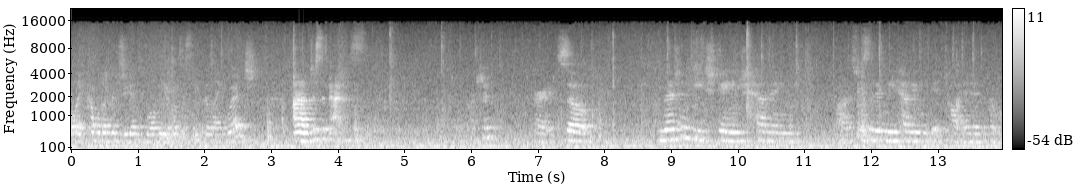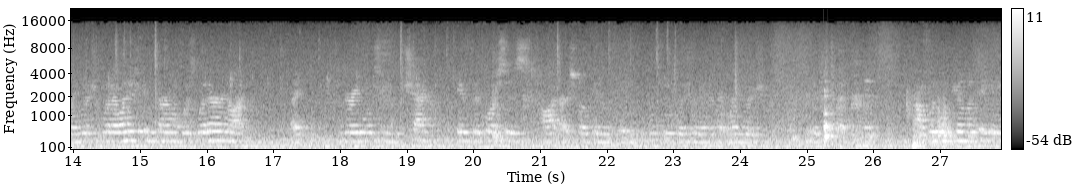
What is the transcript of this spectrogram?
like a couple different students will be able to speak the language. Um, just depends. Question? All right, so you mentioned the exchange having, uh, specifically having it taught in a different language. What I wanted to confirm was whether or not, like, you're able to check if the courses taught are spoken in English or a different language. But Probably won't be able to take any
